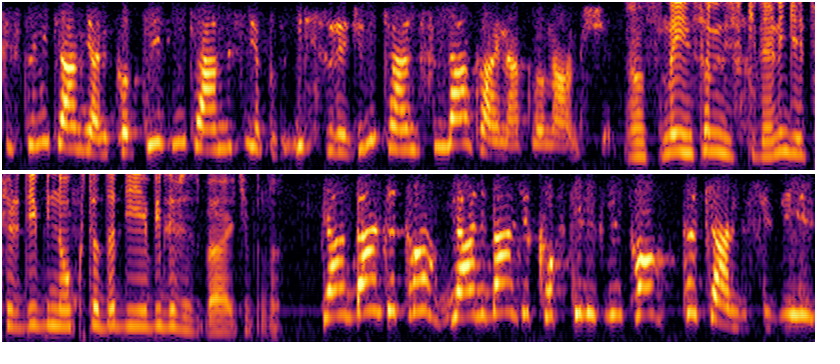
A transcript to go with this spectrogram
sistemin kendi yani kapitalizmin kendisi yapısı iş sürecinin kendisinden kaynaklanan bir şey. Aslında insan ilişkilerini getirdiği bir noktada diyebiliriz belki bunu. Yani bence tam yani bence kapitalizmin tam ta kendisi diye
